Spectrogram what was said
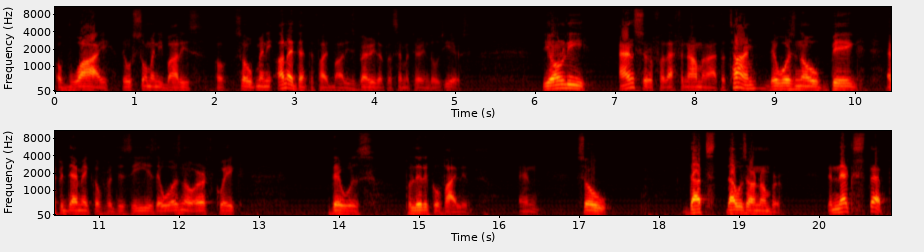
of why there were so many bodies, so many unidentified bodies buried at the cemetery in those years. The only answer for that phenomenon at the time, there was no big epidemic of a disease, there was no earthquake, there was political violence. And so that's, that was our number. The next step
